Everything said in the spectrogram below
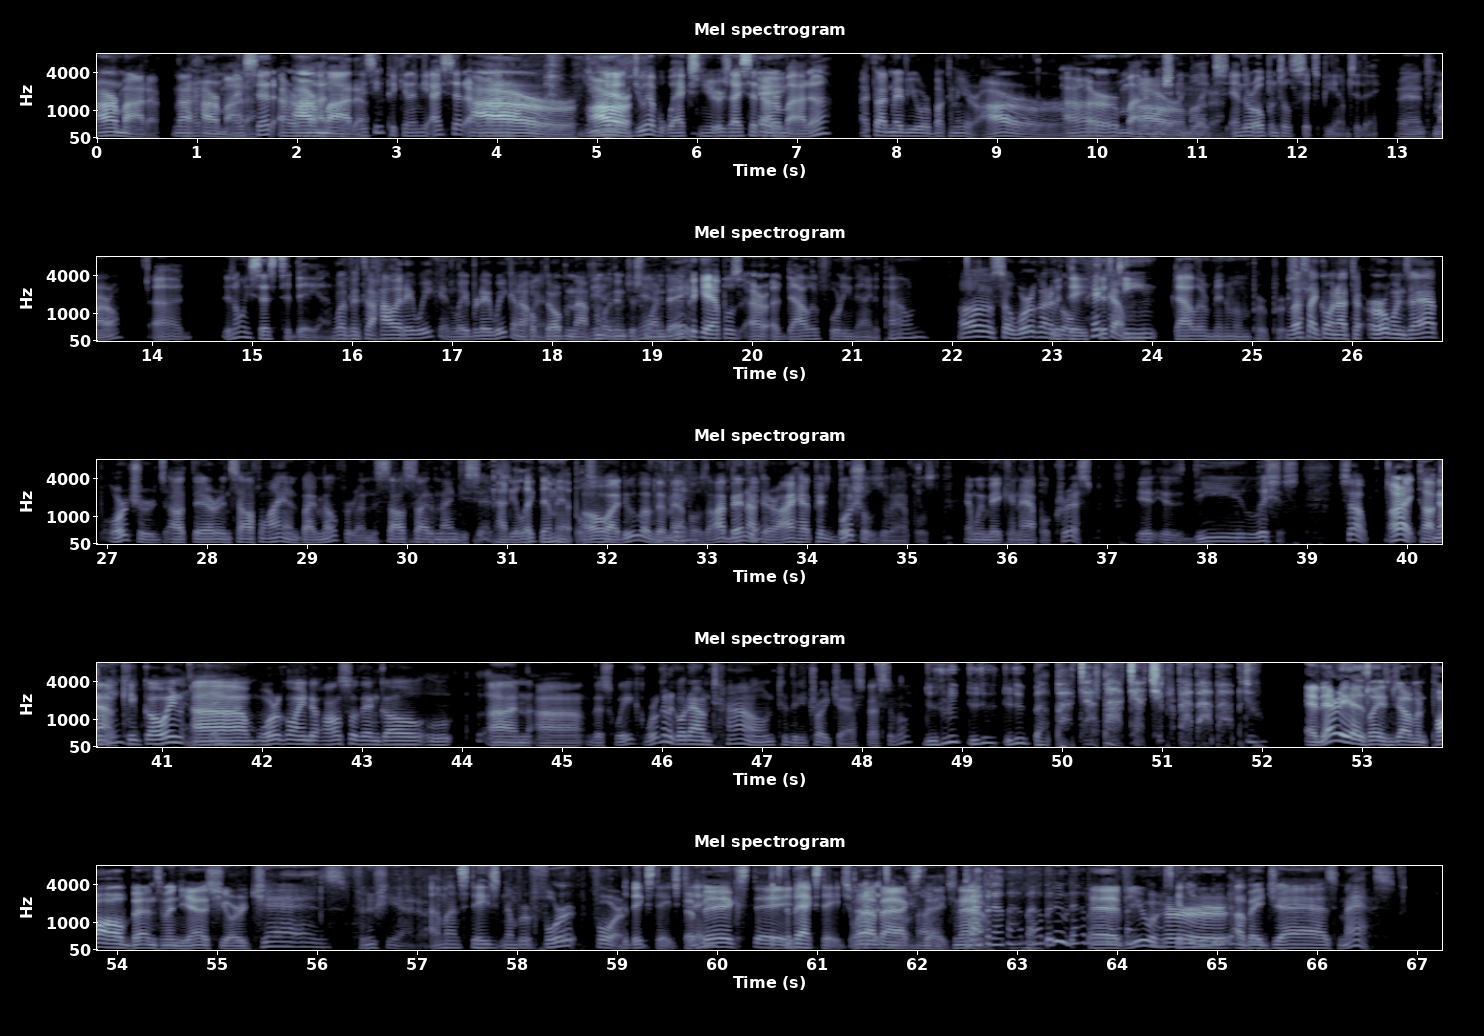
Armada, not Ar- Harmada. I said Armada. Armada. Is he picking on me? I said Armada. Ar, Do you, ar. have, you have wax in yours? I said Hey. Armada. I thought maybe you were a Buccaneer. Ar. Armada, Michigan Armada. Blake's. And they're open till 6 p.m. today. And tomorrow? Uh, it only says today on Well, here. it's a holiday weekend, Labor Day weekend. I hope they're open not more yeah, than just yeah. one day. New pick apples are a dollar forty nine a pound oh, so we're going to go a pick fifteen dollar minimum per person. Well, that's like going out to Irwin's App Orchards out there in South Lyon by Milford on the south side of 96. How do you like them apples? Oh, I do love them Okay. apples. I've been out there. I have picked bushels of apples, and we make an apple crisp. It is delicious. So All right, talk now to me. keep going. Okay. Um, we're going to also then go on uh, this week. We're going to go downtown to the Detroit Jazz Festival. And there he is, ladies and gentlemen, Paul Bensman. Yes, your jazz finuciano. I'm on stage number four, Four. the big stage today. The big stage. It's the backstage. The one at a time. All right. backstage. Now, Have you heard of a jazz mass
